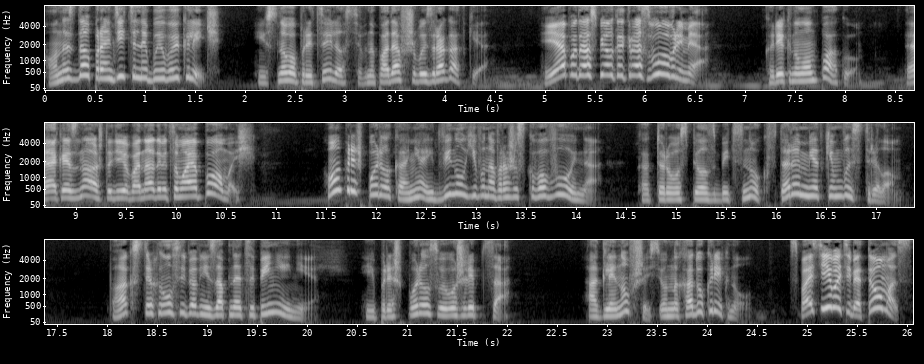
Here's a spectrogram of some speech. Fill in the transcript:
Он издал пронзительный боевой клич и снова прицелился в нападавшего из рогатки. «Я подоспел как раз вовремя!» — крикнул он Паку. «Так и знал, что тебе понадобится моя помощь!» Он пришпорил коня и двинул его на вражеского воина, который успел сбить с ног вторым метким выстрелом. Пак стряхнул себя внезапное оцепенение и пришпорил своего жеребца. Оглянувшись, он на ходу крикнул «Спасибо тебе, Томас!»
